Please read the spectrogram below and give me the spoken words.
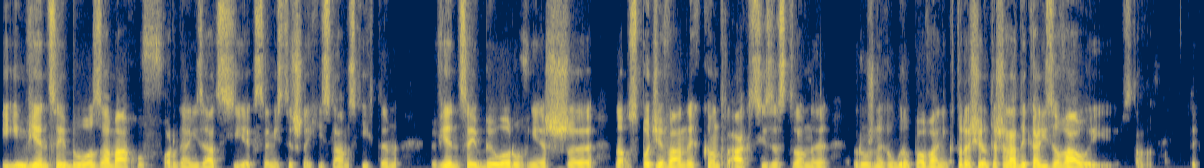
i im więcej było zamachów organizacji ekstremistycznych islamskich, tym więcej było również e, no, spodziewanych kontrakcji ze strony różnych ugrupowań, które się też radykalizowały i tych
